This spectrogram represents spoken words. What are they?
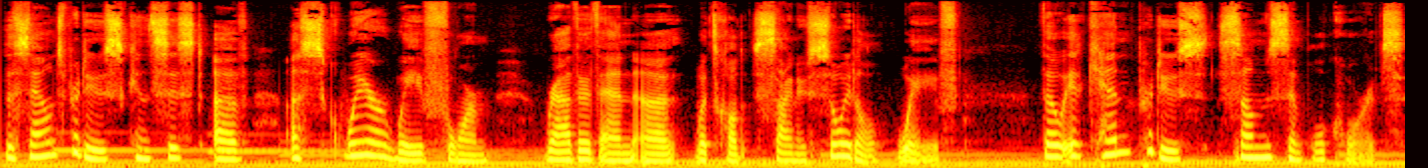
the sounds produced consist of a square waveform rather than a what's called sinusoidal wave, though it can produce some simple chords.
